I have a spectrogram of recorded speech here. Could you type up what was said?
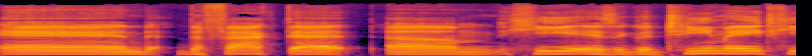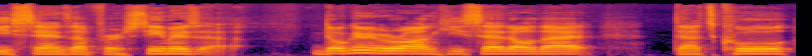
and the fact that um, he is a good teammate. He stands up for his teammates. Uh, don't get me wrong, he said all that. That's cool.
